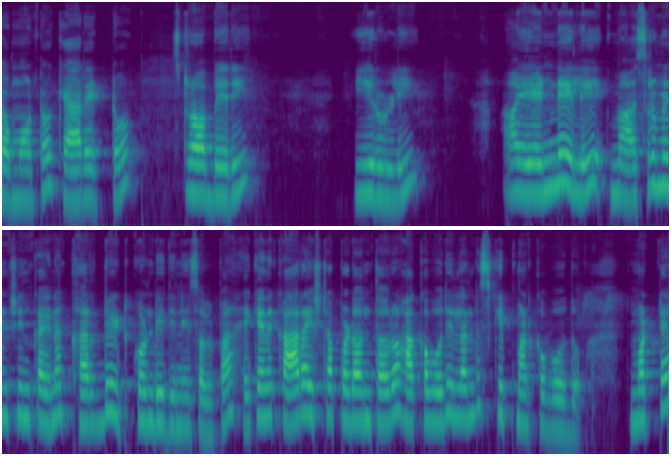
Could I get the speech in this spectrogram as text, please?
ಟೊಮೊಟೊ ಕ್ಯಾರೆಟು ಸ್ಟ್ರಾಬೆರಿ, ಈರುಳ್ಳಿ, ಆ ಎಣ್ಣೆಯಲ್ಲಿ ಹಸಿರು ಮೆಣಸಿನ್ಕಾಯಿನ ಕರೆದು ಇಟ್ಕೊಂಡಿದ್ದೀನಿ ಸ್ವಲ್ಪ. ಏಕೆಂದರೆ ಖಾರ ಇಷ್ಟಪಡೋವಂಥವ್ರು ಹಾಕೋಬೋದು, ಇಲ್ಲಾಂದರೆ ಸ್ಕಿಪ್ ಮಾಡ್ಕೋಬೋದು. ಮೊಟ್ಟೆ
